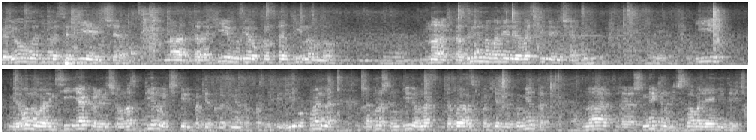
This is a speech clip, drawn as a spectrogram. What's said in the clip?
Горева Владимира Сергеевича, на Дорофееву Веру Константиновну, на Козырина Валерия Васильевича и Миронова Алексея Яковлевича. У нас первые четыре пакета документов поступили. И буквально на прошлой неделе у нас добавился пакет документов на э, Шемякина Вячеслава Леонидовича.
